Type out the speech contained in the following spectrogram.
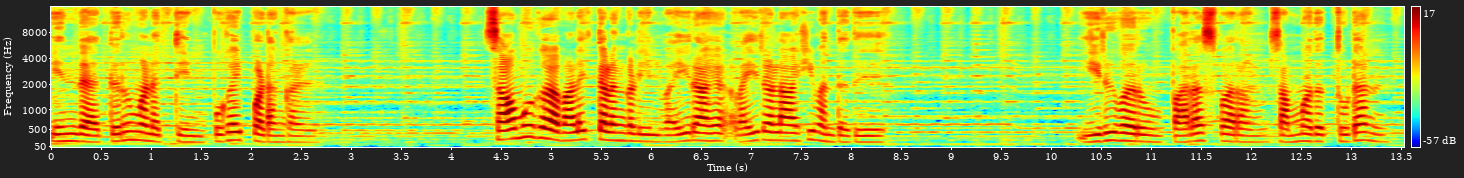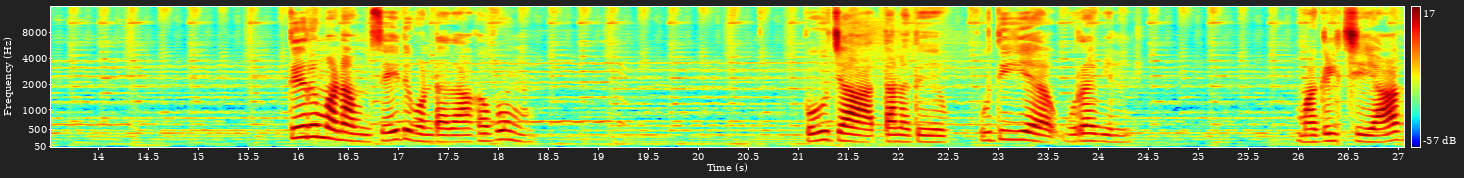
இந்த திருமணத்தின் புகைப்படங்கள் சமூக வலைத்தளங்களில் வைராக வைரலாகி வந்தது. இருவரும் பரஸ்பரம் சம்மதத்துடன் திருமணம் செய்து கொண்டதாகவும் பூஜா தனது புதிய உறவில் மகிழ்ச்சியாக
